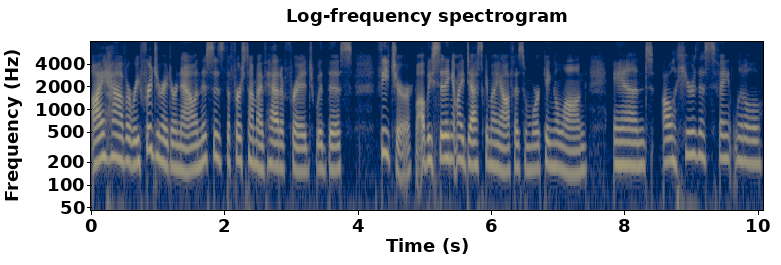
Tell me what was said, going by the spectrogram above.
I have a refrigerator now, and this is the first time I've had a fridge with this feature. I'll be sitting at my desk in my office and working along, and I'll hear this faint little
